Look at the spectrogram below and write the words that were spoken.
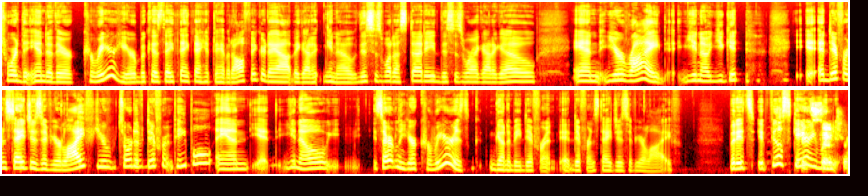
toward the end of their career here because they think they have to have it all figured out. They got to, you know, this is what I studied, this is where I got to go. And you're right. You know, you get at different stages of your life, you're sort of different people. And, it, you know, certainly your career is going to be different at different stages of your life. But it's it feels scary it's when so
